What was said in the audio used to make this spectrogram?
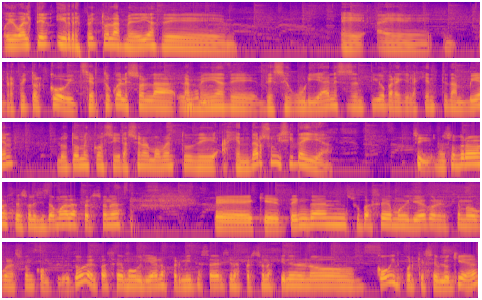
Oye, Walter, y respecto a las medidas de... Eh, eh, respecto al COVID, ¿cierto? ¿Cuáles son las medidas de, seguridad en ese sentido para que la gente también lo tome en consideración al momento de agendar su visita guía? Sí, nosotros le solicitamos a las personas eh, que tengan su pase de movilidad con el sistema de vacunación completo. El pase de movilidad nos permite saber si las personas tienen o no COVID porque se bloquea.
